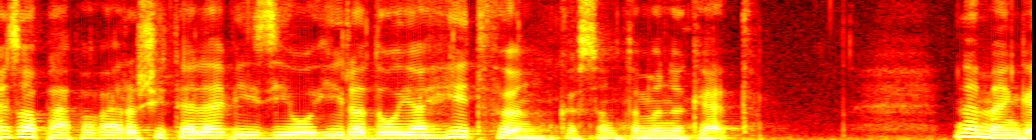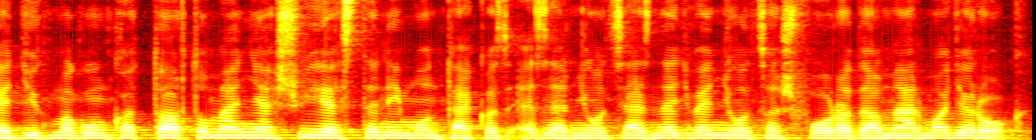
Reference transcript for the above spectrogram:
Ez a Pápavárosi Televízió híradója hétfőn. Köszöntöm Önöket! Nem engedjük magunkat tartományás ügyeszteni, mondták az 1848-as forradalmár magyarok.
